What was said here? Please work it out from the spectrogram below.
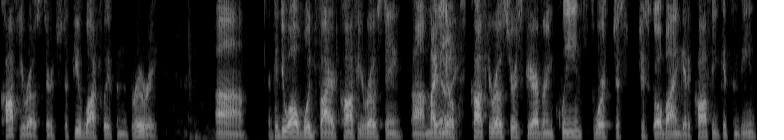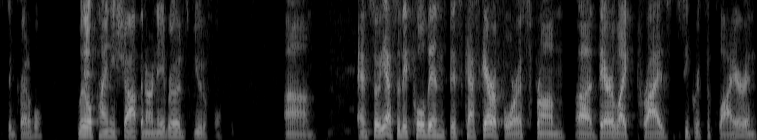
coffee roaster, just a few blocks away from the brewery. Um, they do all wood-fired coffee roasting. Uh, Mighty Really? Oak Coffee Roasters. If you're ever in Queens, it's worth just just go by and get a coffee, get some beans. It's incredible. Little tiny shop in our neighborhood. It's beautiful. Um, and so yeah, so they pulled in this cascara for us from uh, their like prized secret supplier, and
